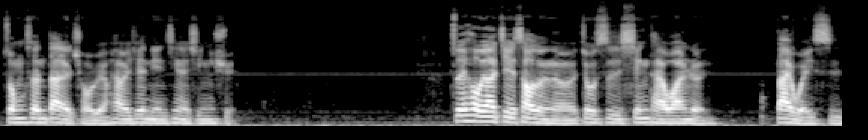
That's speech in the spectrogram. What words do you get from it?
中生代的球员，还有一些年轻的新血。最后要介绍的呢，就是新台湾人戴维斯。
